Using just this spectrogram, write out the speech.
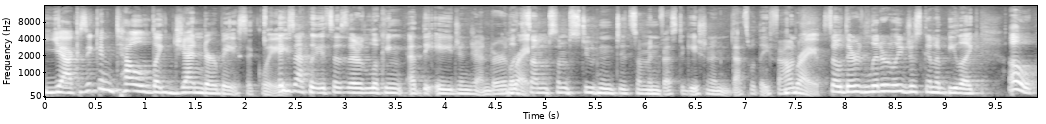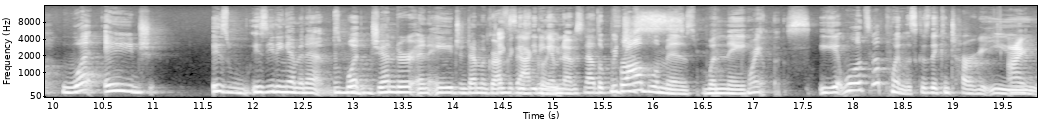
Yeah, because it can tell like gender basically. exactly. It says they're looking at the age and gender. Like Right. some some student did some investigation and that's what they found. Right. So they're literally just gonna be like, oh, what age? Is, is eating M and M's? What gender and age and demographic is Mm-hmm. Eating M and M's? Now the Which problem is, when they Pointless. yeah, well, it's not pointless because they can target you, I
